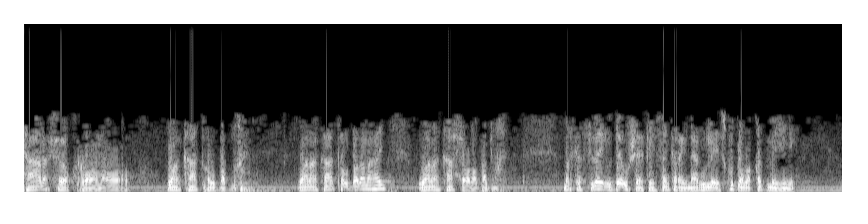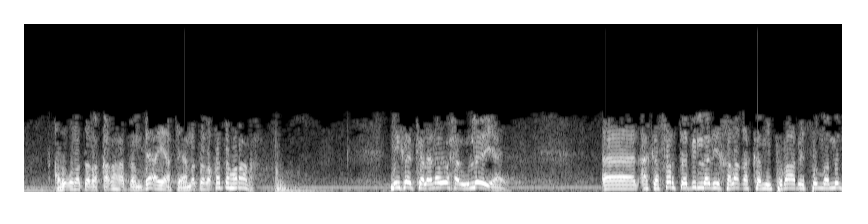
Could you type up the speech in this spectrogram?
kaana xoog roon oo waan kaa tol badnahay. Waanaan kaa tol badanahay waanaan kaa xoolo badnahay. Marka sidaynu dee u karaynaa buu le isku dabaqad mayihin adiguna dabaqadaha dambe ayaa tahy ama dabaqada horana ninkan kalena waxa uu leeyahay akafarta biladii khalaqaka min turaabin uma min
